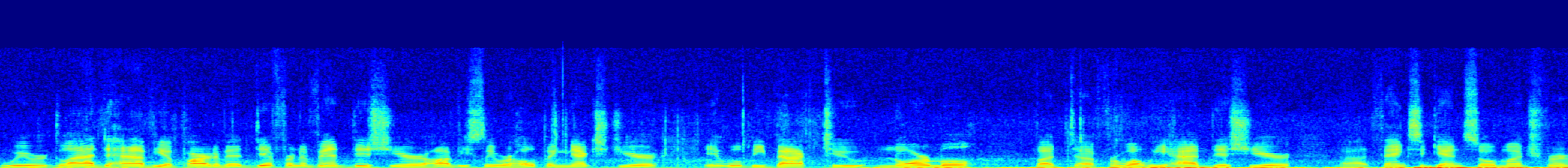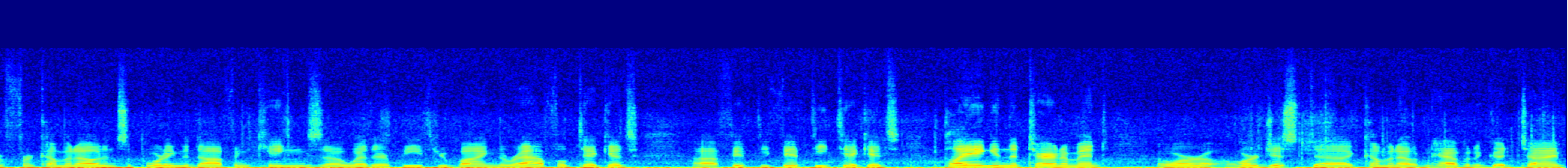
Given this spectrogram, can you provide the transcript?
We were glad to have you a part of it. Different event this year. Obviously, we're hoping next year it will be back to normal. But uh, for what we had this year, uh, thanks again so much for, for coming out and supporting the Dauphin Kings, uh, whether it be through buying the raffle tickets, 50-50 uh, tickets, playing in the tournament, or, or just uh, coming out and having a good time.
